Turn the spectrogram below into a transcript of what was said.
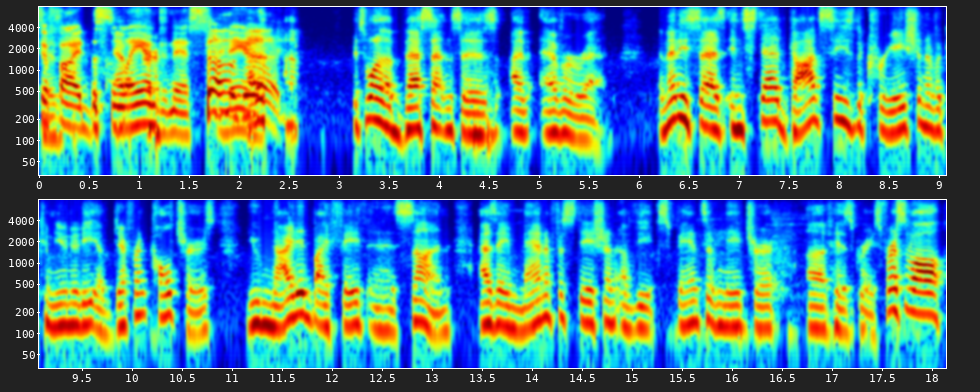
sanctified blandness. So good. It's one of the best sentences I've ever read. And then he says, instead, God sees the creation of a community of different cultures united by faith in his son as a manifestation of the expansive nature of his grace. First of all,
